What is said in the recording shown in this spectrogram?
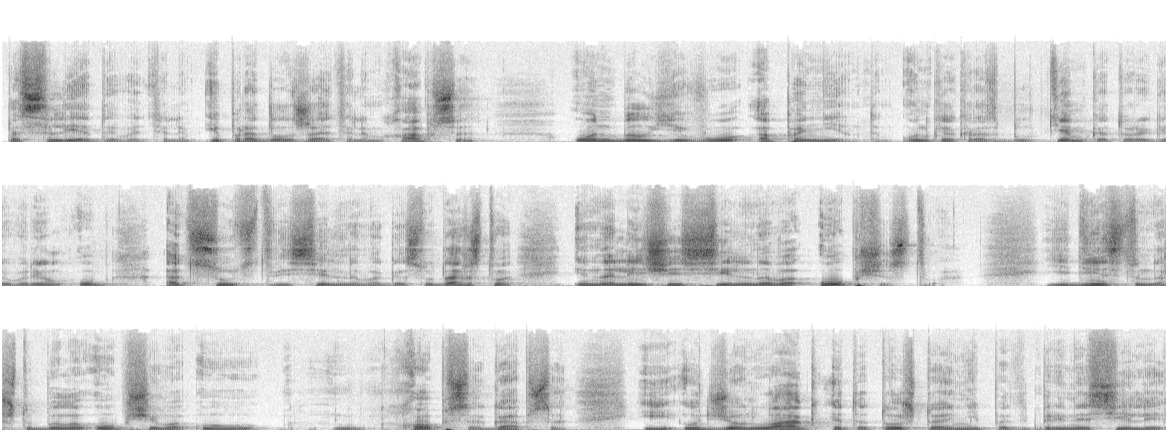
последователем и продолжателем Хоббса, он был его оппонентом. Он как раз был тем, который говорил об отсутствии сильного государства и наличии сильного общества. Единственное, что было общего у Хоббса, Габса и у Джон Лак, это то, что они приносили э,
